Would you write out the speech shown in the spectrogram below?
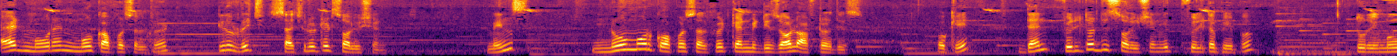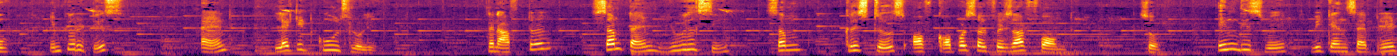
add more and more copper sulfate till reach saturated solution. Means no more copper sulfate can be dissolved after this. Okay, then filter this solution with filter paper to remove impurities and let it cool slowly then after some time you will see some crystals of copper sulfates are formed. So in this way we can separate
